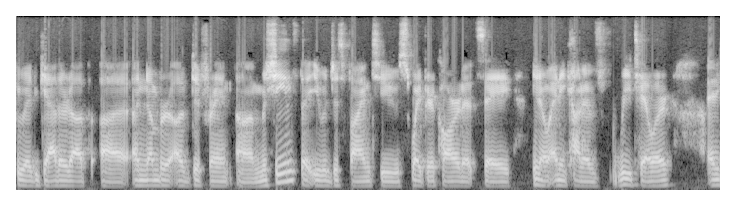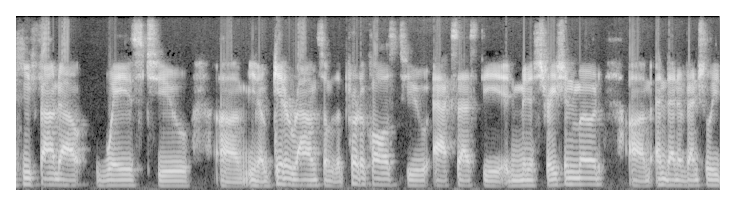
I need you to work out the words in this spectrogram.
who had gathered up uh, a number of different um, machines that you would just find to swipe your card at, say, you know, any kind of retailer. And he found out ways to, um, you know, get around some of the protocols to access the administration mode, um, and then eventually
